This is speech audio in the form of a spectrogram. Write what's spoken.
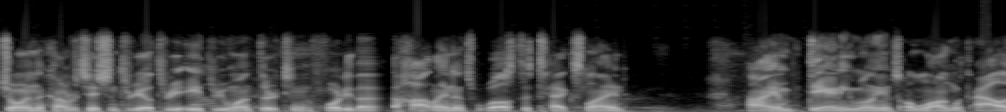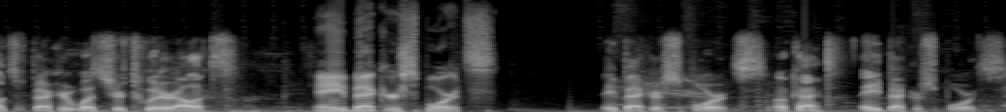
join the conversation 303-831-1340, the hotline as well as the text line. I am Danny Williams along with Alex Becker. What's your Twitter, Alex? A Becker Sports. A Becker Sports. Okay. A Becker Sports.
